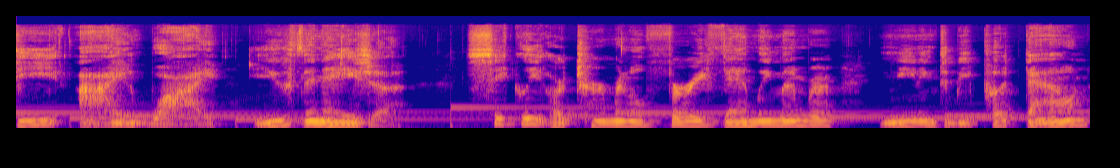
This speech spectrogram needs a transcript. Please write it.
DIY euthanasia. Sickly or terminal furry family member needing to be put down?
